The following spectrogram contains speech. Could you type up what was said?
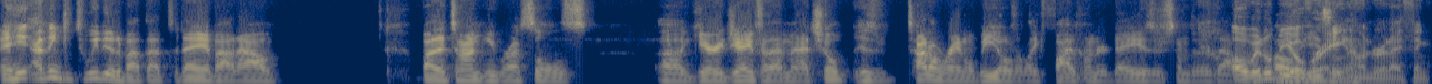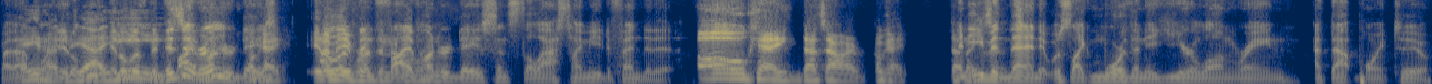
And he I think he tweeted about that today about how by the time he wrestles uh Gary Jay for that match, he'll, his title reign will be over like 500 days or something like that. Oh, it'll be Oh, over easily. 800, I think, by that 800, point. It'll, yeah, be, it'll have been Is it really? 500 days. Okay. It'll have have been the number wrong. 500 days since the last time he defended it. Oh, okay. That's how I okay. That and even sense. then, it was like more than a year long reign at that point, too.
